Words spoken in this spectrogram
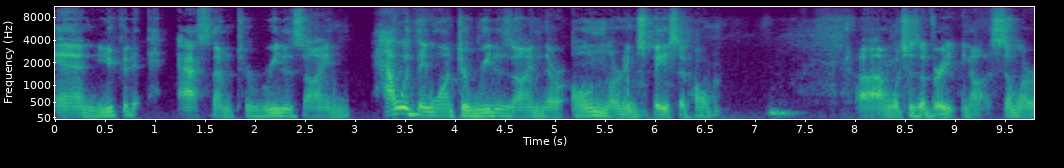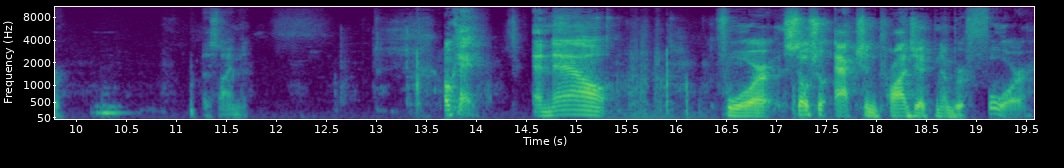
and you could ask them to redesign. How would they want to redesign their own learning space at home? Um, which is a very you know a similar assignment. Okay, and now for social action project number four,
